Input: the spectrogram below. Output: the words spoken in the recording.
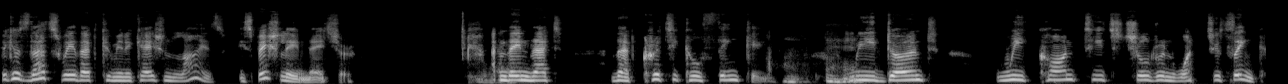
Because that's where that communication lies especially in nature. And then that that critical thinking. Mm-hmm. We don't, we can't teach children what to think.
